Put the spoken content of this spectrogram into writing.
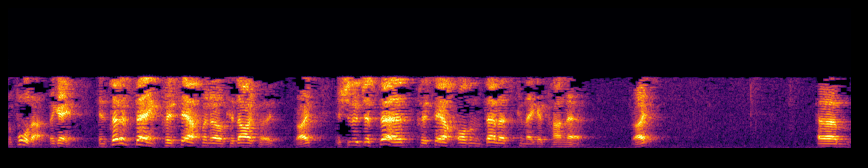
Before that, again, instead of saying peseach menel kedarko, right? It should have just said peseach odom deles keneged haner, right? Um,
